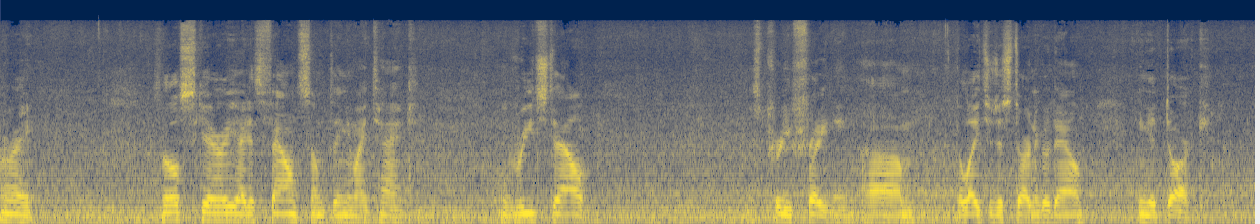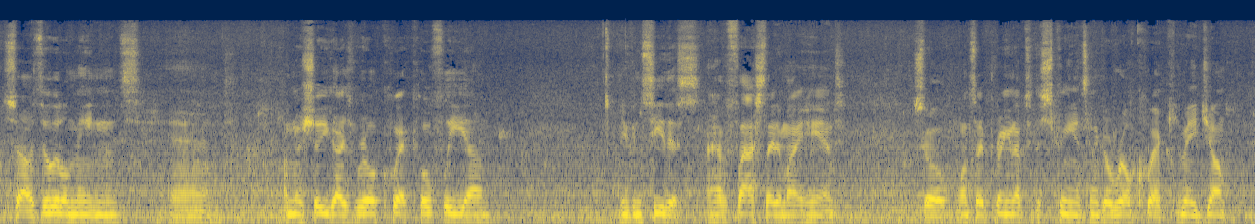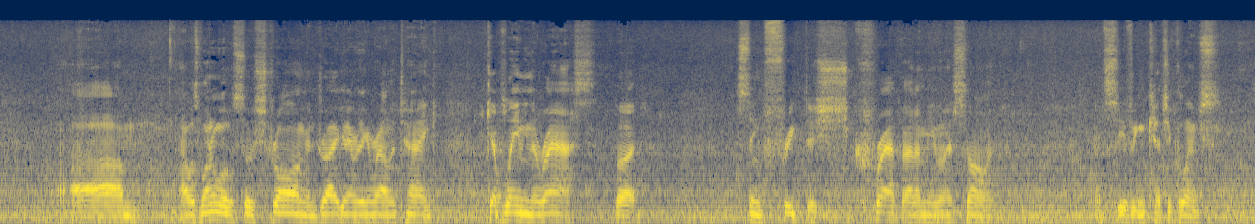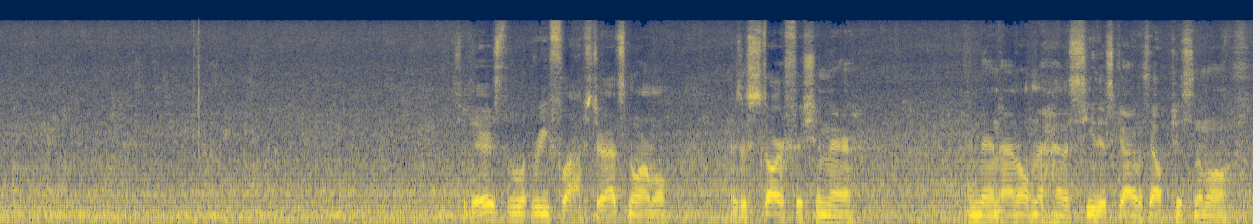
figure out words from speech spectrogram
Alright. It's a little scary. I just found something in my tank. It reached out. It's pretty frightening. Um, the lights are just starting to go down and get dark. So I was doing a little maintenance and I'm going to show you guys real quick. Hopefully um, you can see this. I have a flashlight in my hand. So once I bring it up to the screen, it's going to go real quick. It may jump. Um, I was wondering what was so strong and dragging everything around the tank. Kept blaming the RAS, but this thing freaked the crap out of me when I saw it. Let's see if we can catch a glimpse. So there's the reef lobster, that's normal. There's a starfish in there. And then I don't know how to see this guy without pissing him off.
